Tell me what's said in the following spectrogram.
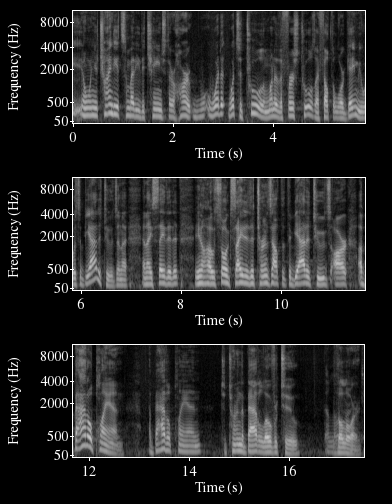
you know, when you're trying to get somebody to change their heart, what, what's a tool? And one of the first tools I felt the Lord gave me was the Beatitudes. And I, and I say that it, you know, I was so excited. It turns out that the Beatitudes are a battle plan, a battle plan to turn the battle over to The the Lord.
